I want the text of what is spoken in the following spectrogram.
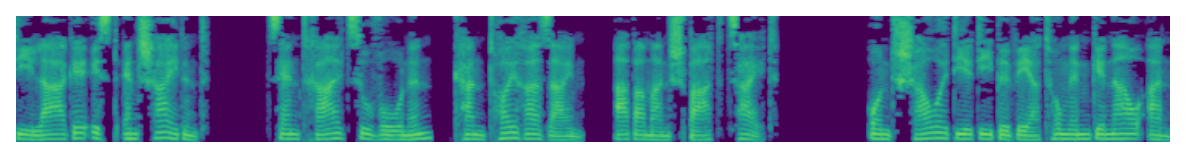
die Lage ist entscheidend. Zentral zu wohnen, kann teurer sein, aber man spart Zeit. Und schaue dir die Bewertungen genau an.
